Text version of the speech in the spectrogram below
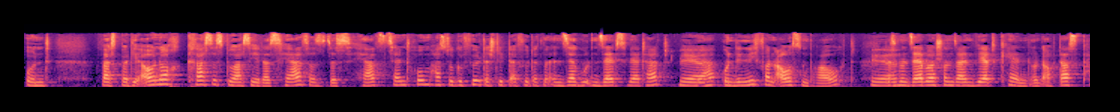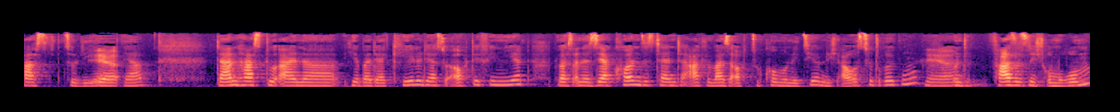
Und was bei dir auch noch krass ist, du hast hier das Herz, also das Herzzentrum, hast du gefüllt, das steht dafür, dass man einen sehr guten Selbstwert hat ja. ja und den nicht von außen braucht, ja. dass man selber schon seinen Wert kennt und auch das passt zu dir. Ja. ja. Dann hast du eine, hier bei der Kehle, die hast du auch definiert. Du hast eine sehr konsistente Art und Weise auch zu kommunizieren und dich auszudrücken. Ja. Und es nicht drumherum.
